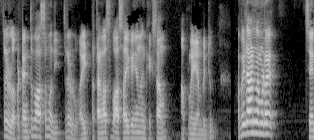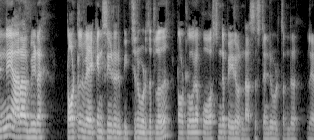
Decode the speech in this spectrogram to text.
ഇത്രയേ ഉള്ളൂ. അപ്പോൾ ടെൻത്ത് പാസ് മതി. ഇത്രയേ ഉള്ളൂ. ഐ പത്താം ക്ലാസ് പാസ്സായി കഴിഞ്ഞാൽ നിങ്ങൾക്ക് എക്സാം അപ്ലൈ ചെയ്യാൻ പറ്റും. അപ്പോൾ ഇതാണ് നമ്മുടെ ചെന്നൈ ആർ ആർ ബിയുടെ ടോട്ടൽ വേക്കൻസിയുടെ ഒരു പിക്ചർ കൊടുത്തിട്ടുള്ളത്. ടോട്ടൽ ഓരോ പോസ്റ്റിന്റെ പേര് ഉണ്ട് അസിസ്റ്റന്റ് കൊടുത്തിട്ടുണ്ട് അല്ലേ?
